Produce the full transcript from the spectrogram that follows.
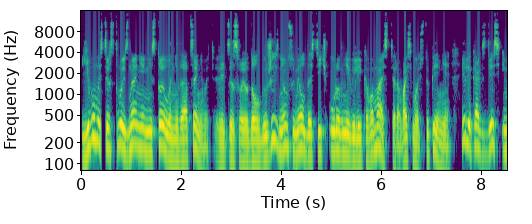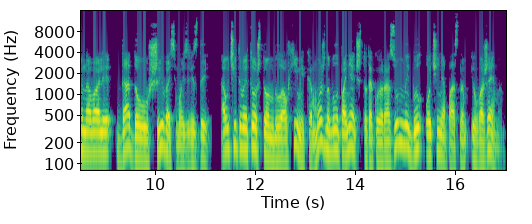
Его мастерство и знания не стоило недооценивать, ведь за свою долгую жизнь он сумел достичь уровня великого мастера, восьмой ступени, или, как здесь именовали, да до уши восьмой звезды. А учитывая то, что он был алхимиком, можно было понять, что такой разумный был очень опасным и уважаемым.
